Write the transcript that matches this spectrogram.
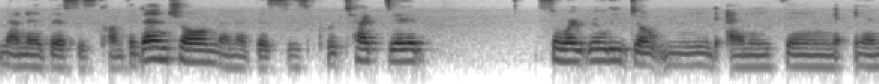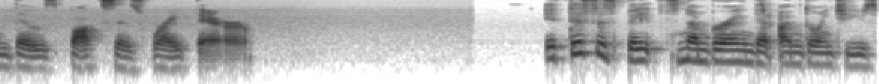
None of this is confidential, none of this is protected. So I really don't need anything in those boxes right there. If this is Bates numbering that I'm going to use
